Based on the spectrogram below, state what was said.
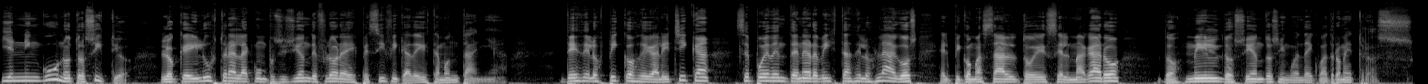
y en ningún otro sitio, lo que ilustra la composición de flora específica de esta montaña. Desde los picos de Galichica se pueden tener vistas de los lagos, el pico más alto es el Magaro, 2.254 metros.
